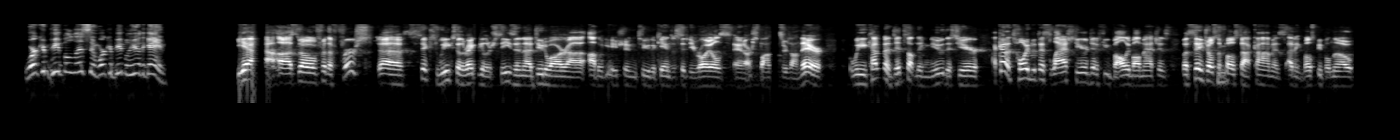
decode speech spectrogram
where can people listen? Where can people hear the game? Yeah, uh, so for the first uh, six weeks of the regular season, uh, due to our uh, obligation to the Kansas City Royals and our sponsors on there, we kind of did something new this year. I kind of toyed with this last year, did a few volleyball matches, but stjosephpost.com, as I think most people know,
